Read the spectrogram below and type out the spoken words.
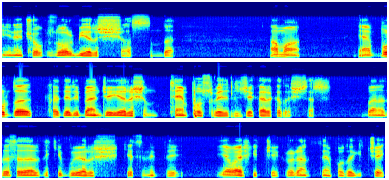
Yine çok zor bir yarış aslında. Ama yani burada kaderi bence yarışın temposu belirleyecek arkadaşlar. Bana deselerdi ki bu yarış kesinlikle yavaş gidecek, rölanti tempoda gidecek.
